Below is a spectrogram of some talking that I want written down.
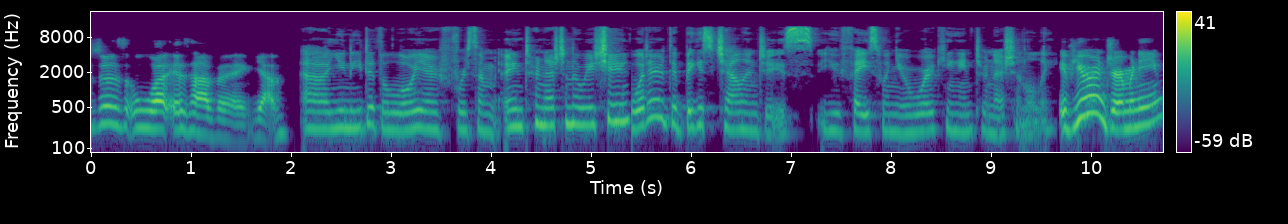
is just what is happening. Yeah. Uh, you needed a lawyer for some international issue. What are the biggest challenges you face when you're working internationally? If you're in Germany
